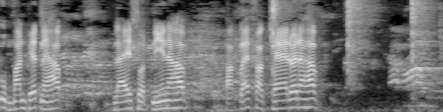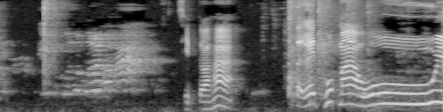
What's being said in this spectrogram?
กลุ่มพันเพชรหนะครับ ไลฟ์สดนี้นะครับ ฝากไลฟ์ฝากแชร์ด้วยนะครับ สิบต่อห้าเตยทุบมาโอ้ย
